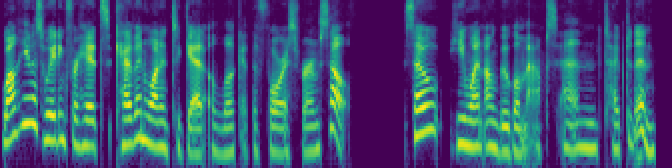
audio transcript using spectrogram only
While he was waiting for hits, Kevin wanted to get a look at the forest for himself. So he went on Google Maps and typed it in.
